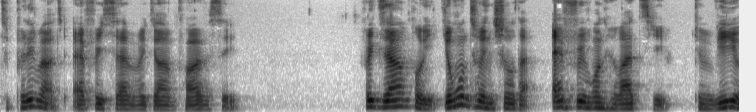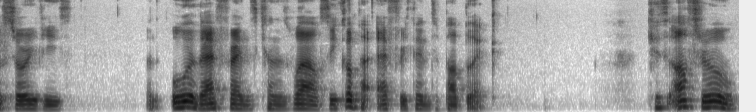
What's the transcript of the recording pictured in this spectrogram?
to pretty much every setting regarding privacy. For example, you want to ensure that everyone who adds you can view your story views and all of their friends can as well, so you gotta put everything to public. Because after all,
